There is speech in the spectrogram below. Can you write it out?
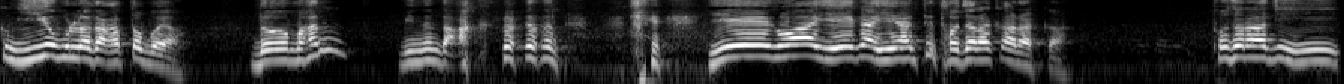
그럼 이어 불러다가 또 뭐야? 너만 믿는다. 그러면 얘와 얘가 얘한테 더 잘할까 안 할까? 더 잘하지. 이,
